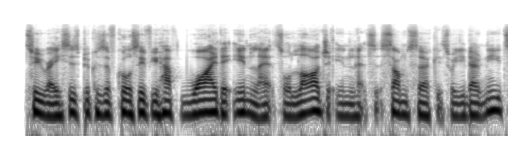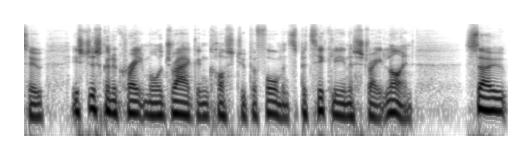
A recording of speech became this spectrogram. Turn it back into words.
two races because, of course, if you have wider inlets or larger inlets at some circuits where you don't need to, it's just going to create more drag and cost you performance, particularly in a straight line. So,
